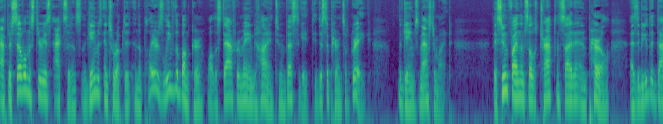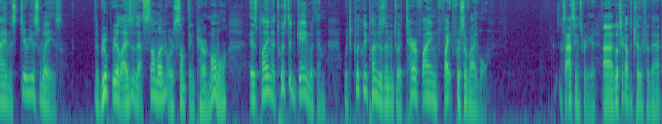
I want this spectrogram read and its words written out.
After several mysterious accidents, the game is interrupted and the players leave the bunker while the staff remain behind to investigate the disappearance of Greg, the game's mastermind. They soon find themselves trapped inside and in peril as they begin to die in mysterious ways. The group realizes that someone or something paranormal is playing a twisted game with them, which quickly plunges them into a terrifying fight for survival. So that seems pretty good. Uh, go check out the trailer for that.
